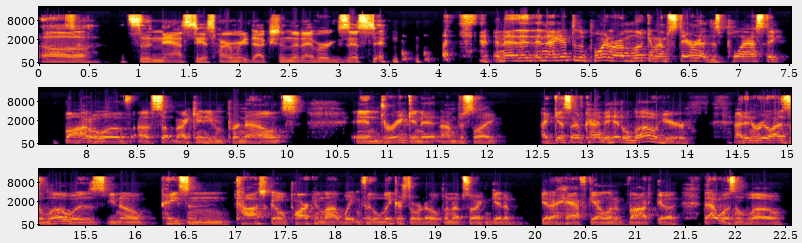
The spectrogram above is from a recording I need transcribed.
Oh, so, it's the nastiest harm reduction that ever existed. and then and I get to the point where I'm looking, I'm staring at this plastic bottle of of something I can't even pronounce, and drinking it, and I'm just like, I guess I've kind of hit a low here. I didn't realize the low was, you know, pacing Costco parking lot, waiting for the liquor store to open up so I can get a get a half gallon of vodka. That wasn't low,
